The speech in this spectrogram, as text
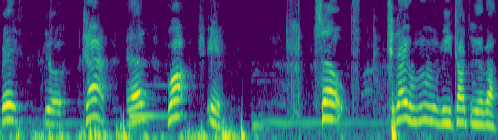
waste your time and watch it. So today we will be talking about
